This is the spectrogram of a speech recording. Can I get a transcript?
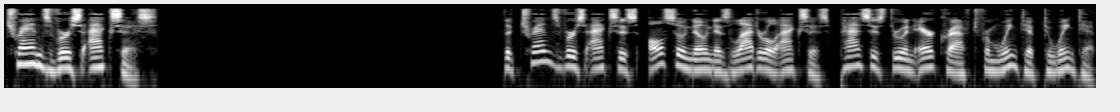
Transverse axis The transverse axis, also known as lateral axis, passes through an aircraft from wingtip to wingtip.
